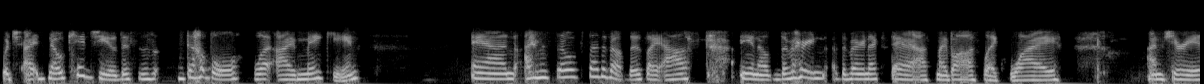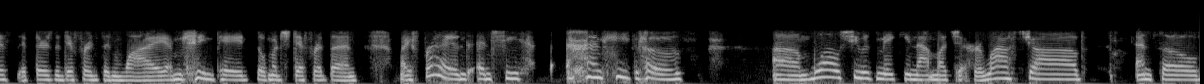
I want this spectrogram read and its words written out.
which I no kid you, this is double what I'm making. And I'm so upset about this. I asked, you know, the very the very next day I asked my boss like why I'm curious if there's a difference in why I'm getting paid so much different than my friend. And she, and he goes, um, well, she was making that much at her last job. And so,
